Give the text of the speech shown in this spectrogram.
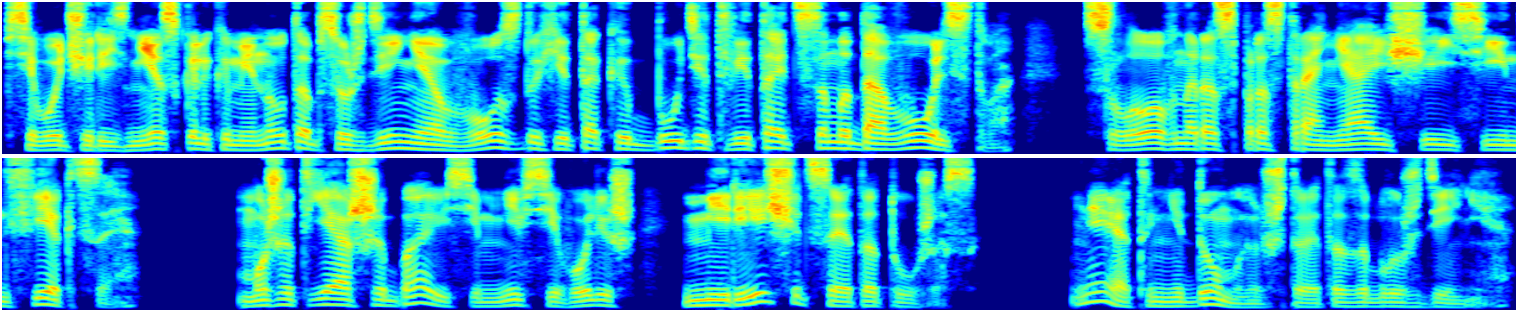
Всего через несколько минут обсуждения в воздухе так и будет витать самодовольство, словно распространяющаяся инфекция. Может, я ошибаюсь, и мне всего лишь мерещится этот ужас? Нет, не думаю, что это заблуждение.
